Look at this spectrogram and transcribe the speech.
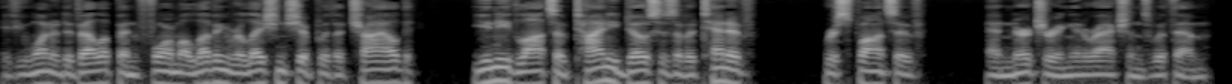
If you want to develop and form a loving relationship with a child, you need lots of tiny doses of attentive, responsive, and nurturing interactions with them.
